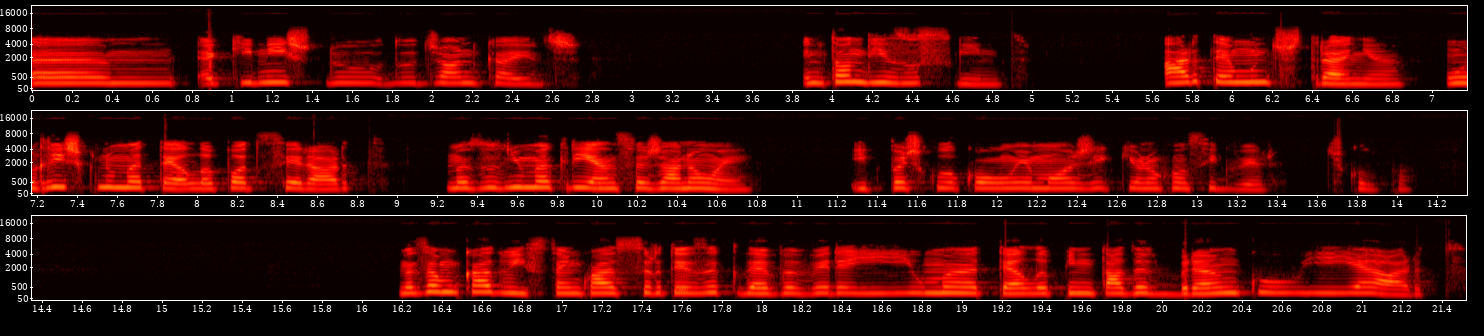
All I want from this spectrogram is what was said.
um, aqui nisto do, do John Cage. Então diz o seguinte: arte é muito estranha. Um risco numa tela pode ser arte, mas o de uma criança já não é. E depois colocou um emoji que eu não consigo ver. Desculpa. Mas é um bocado isso, tenho quase certeza que deve haver aí uma tela pintada de branco e é arte.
